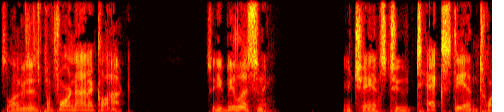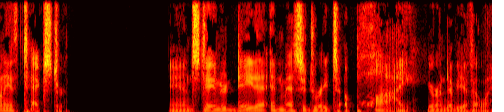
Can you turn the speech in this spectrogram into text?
as long as it's before nine o'clock. So you'll be listening. Your chance to text in, 20th texter. And standard data and message rates apply here on WFLA.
